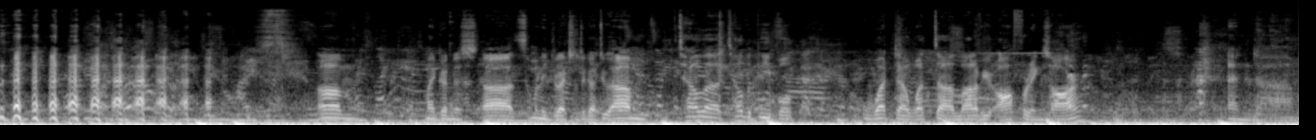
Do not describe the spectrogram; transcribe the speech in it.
um, my goodness, uh, so many directions to go to. Um, tell uh, tell the people what uh, what uh, a lot of your offerings are, and um,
